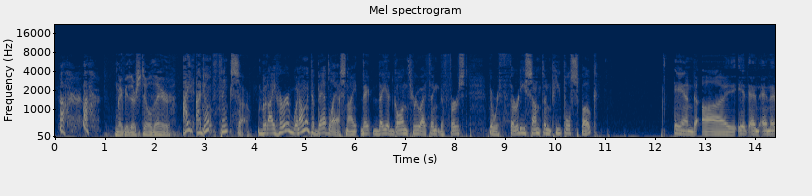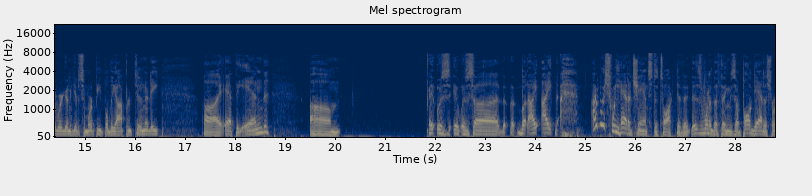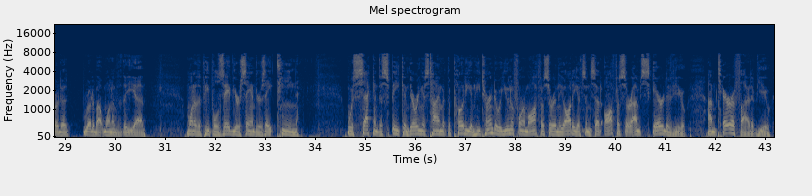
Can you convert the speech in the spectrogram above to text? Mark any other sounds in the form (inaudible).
(laughs) Maybe they're still there. I I don't think so. But I heard when I went to bed last night, they they had gone through I think the first there were 30 something people spoke and uh, it and, and they were going to give some more people the opportunity uh, at the end. Um, it was it was, uh, but I I I wish we had a chance to talk to the. This is one of the things. Uh, Paul Gattis wrote a wrote about one of the uh, one of the people, Xavier Sanders, eighteen was second to speak, and during his time at the podium, he turned to a uniform officer in the audience and said, Officer, I'm scared of you. I'm terrified of you.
